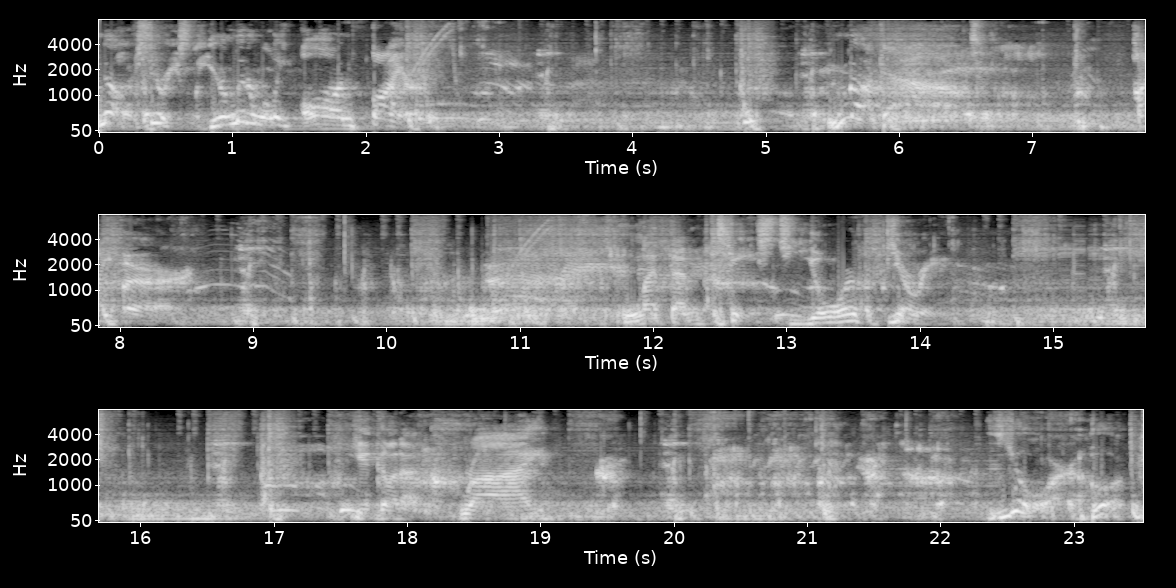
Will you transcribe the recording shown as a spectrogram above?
No, seriously, you're literally on fire. Knockout. Hyper. Let them taste your fury. You gonna cry? You're hooked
